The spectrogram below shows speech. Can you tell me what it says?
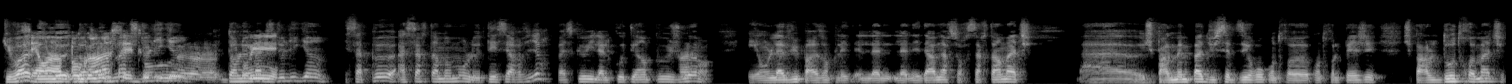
Tu vois, dans le, dans match de Ligue 1, euh, dans le oui. match de Ligue 1, ça peut à certains moments le desservir parce qu'il a le côté un peu joueur. Et on l'a vu, par exemple, l'année dernière sur certains matchs. Bah, je parle même pas du 7-0 contre, contre le PSG. Je parle d'autres matchs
